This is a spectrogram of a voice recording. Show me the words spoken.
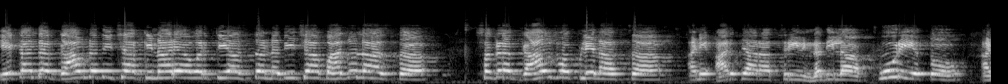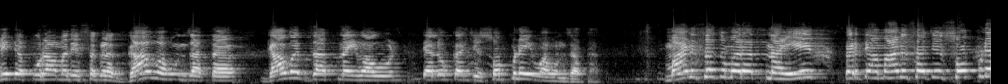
एखादं गाव नदीच्या किनाऱ्यावरती असतं नदीच्या बाजूला असतं सगळं गाव झोपलेलं असतं आणि अर्ध्या रात्री नदीला पूर येतो आणि त्या पुरामध्ये सगळं गाव वाहून जातं. गावच जात नाही वाहून त्या लोकांचे स्वप्नही वाहून जातात. माणसंच मरत नाहीत तर त्या माणसाचे स्वप्न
